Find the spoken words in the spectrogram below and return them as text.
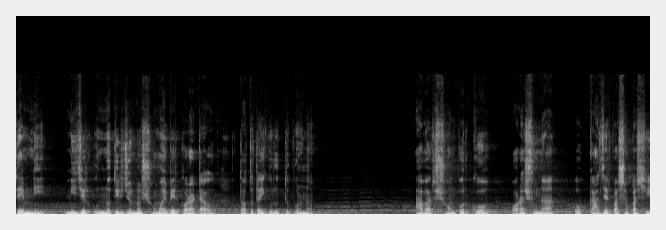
তেমনি নিজের উন্নতির জন্য সময় বের করাটাও ততটাই গুরুত্বপূর্ণ। আবার সম্পর্ক, পড়াশোনা ও কাজের পাশাপাশি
